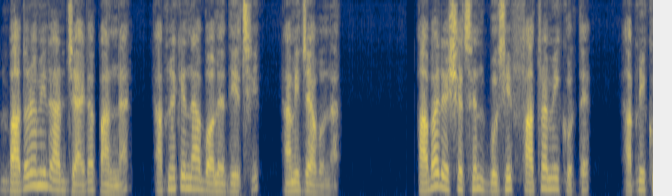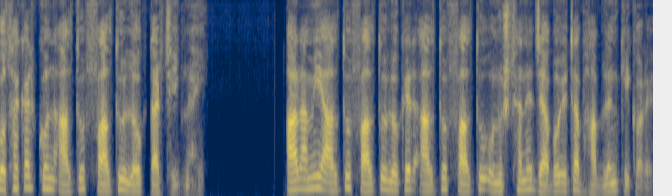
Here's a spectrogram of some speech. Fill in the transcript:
বাদরামির আর জায়গা পান না, আপনাকে না বলে দিয়েছি, আমি যাব না। আবার এসেছেন বুঝি ফাতরামি করতে, আপনি কোথাকার কোন আলতু ফালতু লোক তার ঠিক নাই। আর আমি আলতু ফালতু লোকের আলতু ফালতু অনুষ্ঠানে যাব এটা ভাবলেন কি করে?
